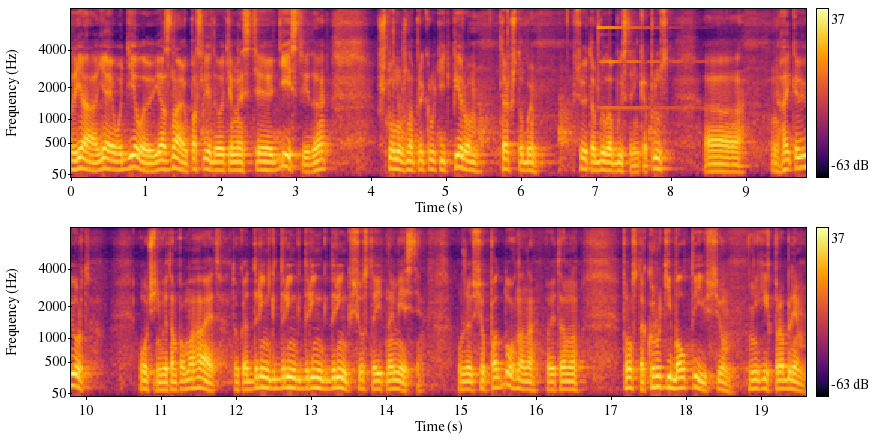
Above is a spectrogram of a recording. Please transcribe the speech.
я, я его делаю, я знаю последовательность э, действий, да, что нужно прикрутить первым, так, чтобы все это было быстренько. Плюс э, гайковерт очень в этом помогает. Только дринг, дринг, дринг, дринг, все стоит на месте. Уже все подогнано, поэтому просто крути болты и все, никаких проблем.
